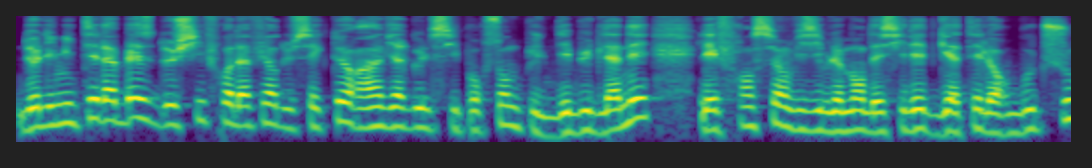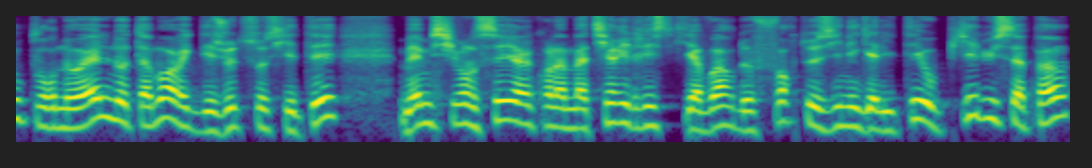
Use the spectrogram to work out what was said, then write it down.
de limiter la baisse de chiffre d'affaires du secteur à 1,6% depuis le début de l'année. Les Français ont visiblement décidé de gâter leur bout de chou pour Noël, notamment avec des jeux de société. Même si on le sait, hein, qu'en la matière, il risque d'y avoir de fortes inégalités au pied du sapin.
